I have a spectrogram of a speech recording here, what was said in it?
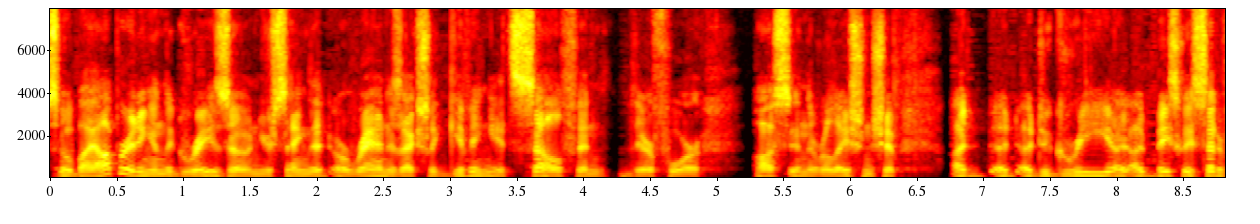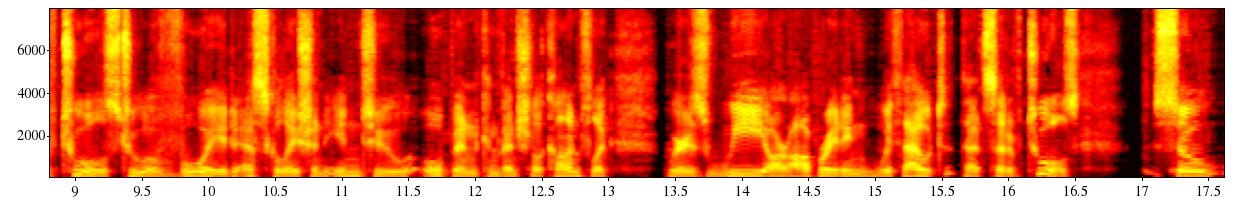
So, by operating in the gray zone, you're saying that Iran is actually giving itself and therefore us in the relationship a, a, a degree, a, basically a set of tools to avoid escalation into open conventional conflict, whereas we are operating without that set of tools. So,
